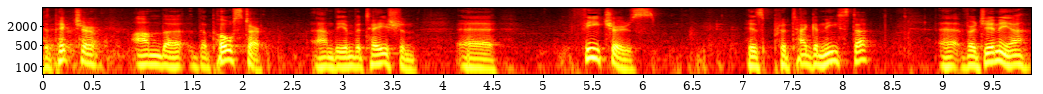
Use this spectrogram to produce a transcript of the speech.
The picture on the, the poster and the invitation uh, features his protagonista, uh, Virginia,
